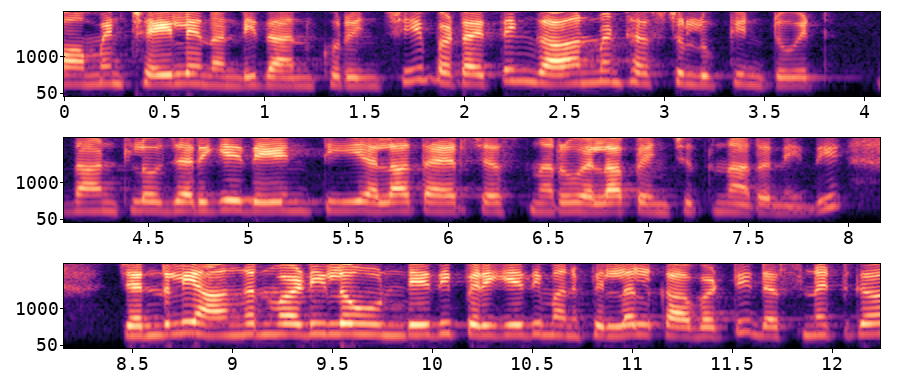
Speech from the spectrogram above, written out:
కామెంట్ చేయలేనండి దాని గురించి. But I think government has to look into it దాంట్లో జరిగేది ఏంటి ఎలా తయారు చేస్తున్నారు ఎలా పెంచుతున్నారు అనేది. జనరలీ అంగన్వాడీలో ఉండేది పెరిగేది మన పిల్లలు కాబట్టి డెఫినెట్గా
